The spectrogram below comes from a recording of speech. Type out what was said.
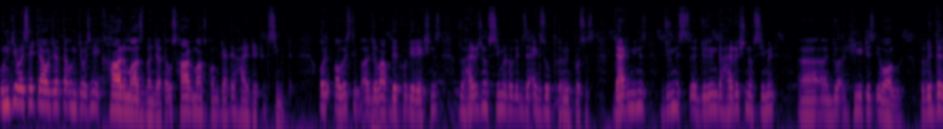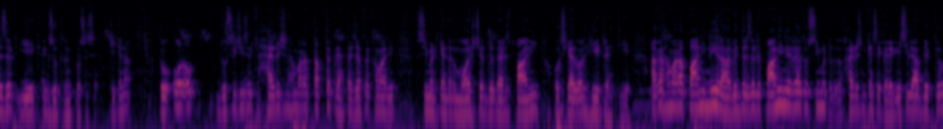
उनकी वजह से क्या हो जाता है? उनकी वजह से एक हार्ड मास बन जाता है। उस हार्ड मास को हम कहते हैं हाइड्रेटेड सीमेंट और ऑब्वियसली जब आप देखोगे रिएक्शंस जो हाइड्रेशन ऑफ़ सीमेंट होता है it's exothermic process that means during during the hydration of cement जो हीट इज़ इवॉल्व तो विद द रिज़ल्ट ये एक एक्सोथर्मिक प्रोसेस है ठीक है ना? तो और, दूसरी चीज़ है कि हाइड्रेशन हमारा तब तक रहता है जब तक हमारी सीमेंट के अंदर मॉइस्चर जो दैट इज़ पानी और उसके बाद हीट रहती है। अगर हमारा पानी नहीं रहा विद द रिज़ल्ट पानी नहीं रहा तो सीमेंट हाइड्रेशन कैसे करेगा? इसीलिए आप देखते हो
